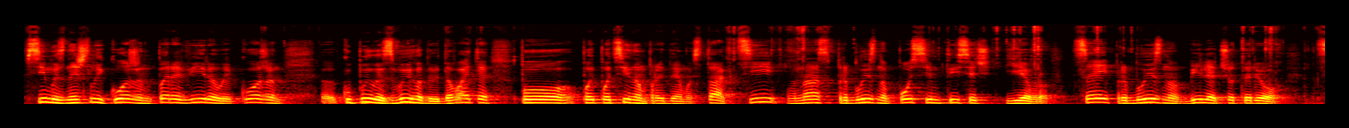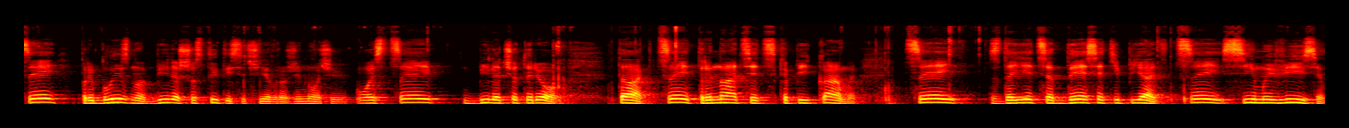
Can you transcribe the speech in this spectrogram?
Всі ми знайшли, кожен перевірили, кожен е, купили з вигодою. Давайте по, по, по цінам пройдемось. Так, ці у нас приблизно по 7 тисяч євро. Цей приблизно біля 4. Цей приблизно біля 6 тисяч євро жіночий. Ось цей біля 4. Так, цей 13 з копійками. Цей, здається, 10,5. Цей 7,8.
